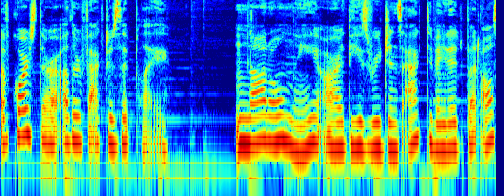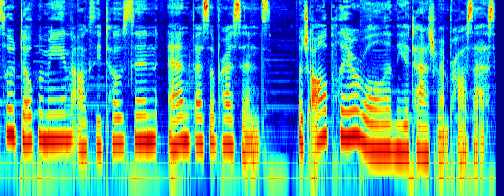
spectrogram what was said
Of course, there are other factors at play. Not only are these regions activated, but also dopamine, oxytocin, and vasopressins, which all play a role in the attachment process.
